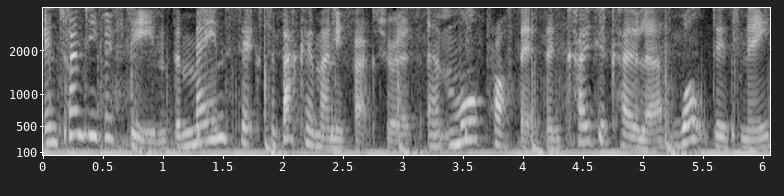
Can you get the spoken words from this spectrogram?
In 2015, the main six tobacco manufacturers earned more profit than Coca Cola, Walt Disney,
